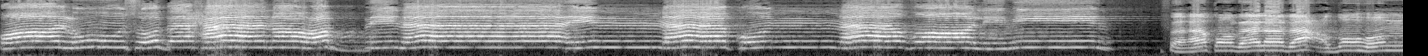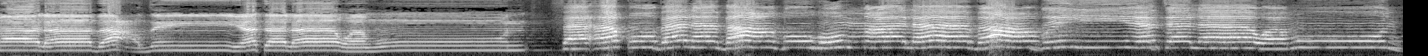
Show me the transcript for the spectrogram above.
قالوا سبحان ربنا فأقبل بعضهم على بعض يتلاومون. فأقبل بعضهم على بعض يتلاومون.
